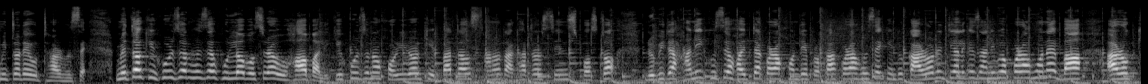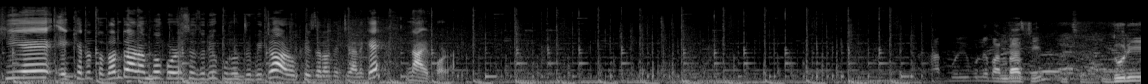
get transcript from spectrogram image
মৃতদেহ উদ্ধাৰ হৈছে। মৃত কিশোৰজন হৈছে ষোল্ল বছৰীয়া উহা বালি কিশোৰজনৰ শৰীৰৰ কেইবাটাও স্থানত আঘাতৰ চিন স্পষ্ট। দুৰ্বৃত্তই হানি খুচি হত্যা কৰা সন্দেহ প্ৰকাশ কৰা হৈছে কিন্তু কাৰণ এতিয়ালৈকে জানিব পৰা হোৱা নাই বা আৰক্ষীয়ে এই ক্ষেত্ৰত তদন্ত আৰম্ভ কৰিছে যদিও কোনো দুৰ্বৃত্ত আৰক্ষীৰ জালত এতিয়ালৈকে নাই পৰা। হাত ভৰিবলৈ বান্ধা আছিল। দড়ি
